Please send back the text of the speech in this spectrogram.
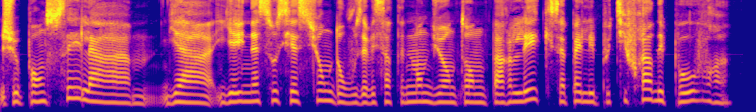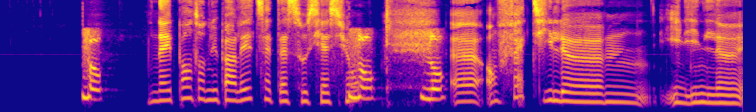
je pensais là, il y a, il y a une association dont vous avez certainement dû entendre parler qui s'appelle les Petits Frères des Pauvres. Non, Vous n'avez pas entendu parler de cette association? Non, non. Euh, en fait, ils, euh, ils, ils, euh,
